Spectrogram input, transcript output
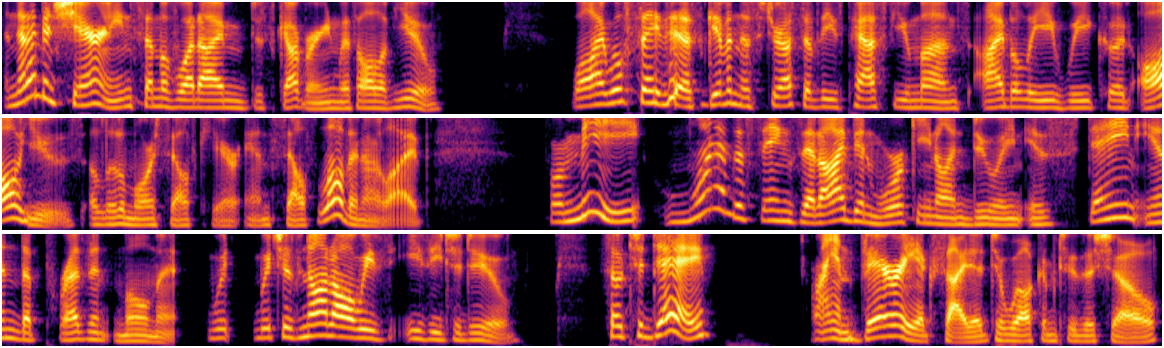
And then I've been sharing some of what I'm discovering with all of you. Well, I will say this given the stress of these past few months, I believe we could all use a little more self care and self love in our life. For me, one of the things that I've been working on doing is staying in the present moment which, which is not always easy to do. So today, I am very excited to welcome to the show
